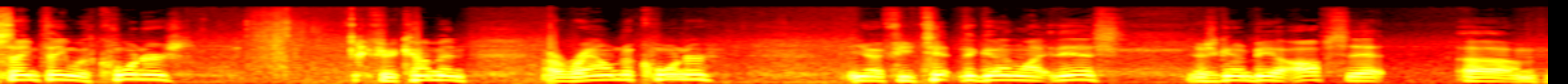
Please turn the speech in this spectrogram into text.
Same thing with corners. If you're coming around a corner, you know, if you tip the gun like this, there's going to be an offset um,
